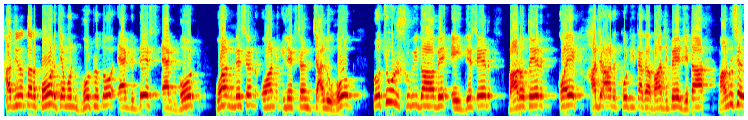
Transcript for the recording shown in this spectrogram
স্বাধীনতার পর যেমন ভোট হতো, এক দেশ, এক ভোট ওয়ান নেশন ওয়ান ইলেকশন চালু হোক। প্রচুর সুবিধা হবে এই দেশের, ভারতের কয়েক হাজার কোটি টাকা বাঁচবে, যেটা মানুষের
